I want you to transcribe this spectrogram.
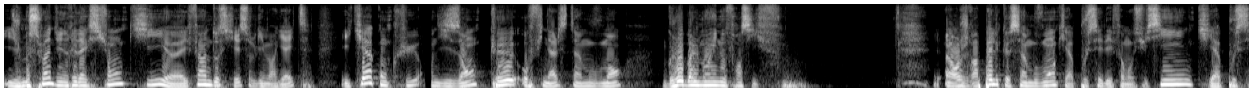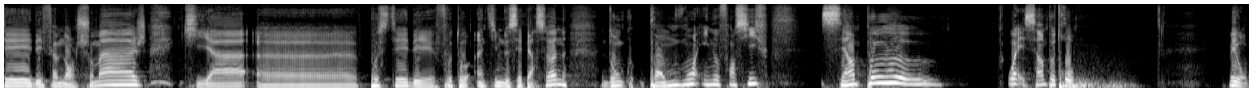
Je me souviens d'une rédaction qui euh, a fait un dossier sur le Gamergate et qui a conclu en disant qu'au final, c'était un mouvement globalement inoffensif. Alors je rappelle que c'est un mouvement qui a poussé des femmes au suicide, qui a poussé des femmes dans le chômage, qui a euh, posté des photos intimes de ces personnes. Donc pour un mouvement inoffensif, c'est un peu... Euh, ouais, c'est un peu trop. Mais bon.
